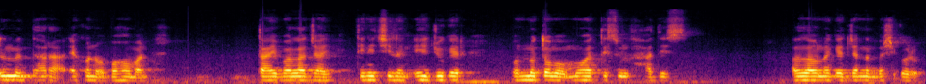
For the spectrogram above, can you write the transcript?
ইলমের ধারা এখনও বহমান। তাই বলা যায়, তিনি ছিলেন এই যুগের অন্যতম মুহাদ্দিসুল হাদিস। আল্লাহ ওনাকে জান্নাতবাসী করুক।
